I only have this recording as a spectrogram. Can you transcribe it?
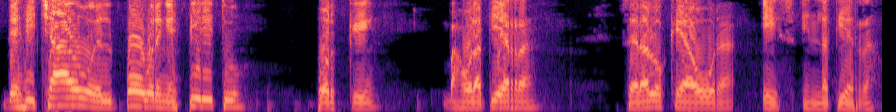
Desdichado el pobre en espíritu, porque bajo la tierra será lo que ahora es en la tierra.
